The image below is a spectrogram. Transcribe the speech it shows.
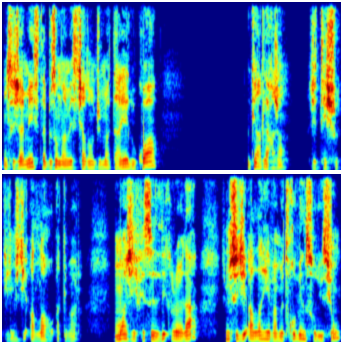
On sait jamais si tu as besoin d'investir dans du matériel ou quoi. Garde l'argent. J'étais choquée. Je me suis dit, Allahu Akbar. Moi, j'ai fait ce dhikr-là. Je me suis dit, Allah, il va me trouver une solution.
